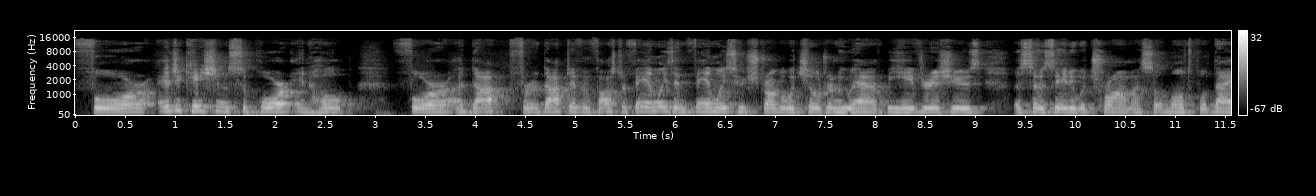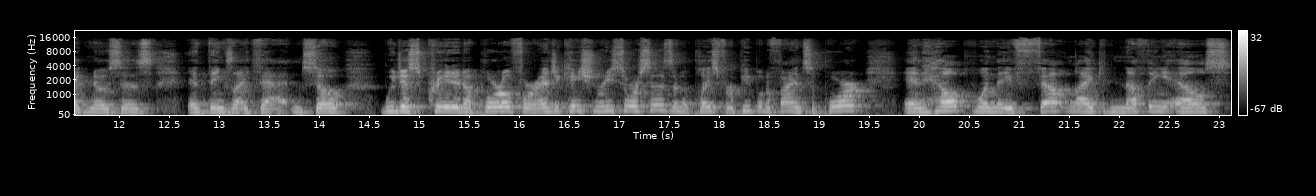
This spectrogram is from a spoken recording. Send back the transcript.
for education support and hope for adopt for adoptive and foster families and families who struggle with children who have behavior issues associated with trauma so multiple diagnoses and things like that and so we just created a portal for education resources and a place for people to find support and help when they felt like nothing else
